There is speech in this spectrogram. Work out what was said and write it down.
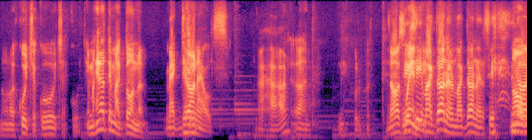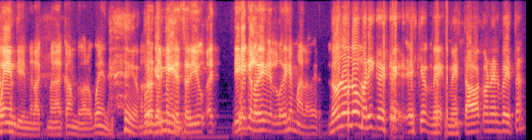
No, no, escucha, escucha, escucha. Imagínate McDonald's. McDonald's. Ajá. Ah, disculpa. No, sí, Wendy. sí, McDonald's, McDonald's, sí. No, Wendy, me la, me la cambio ahora, Wendy. Ahora dime que se digo, eh, dije que lo dije, lo dije mal, a ver. No, no, no, marico, es que, es que me, me estaba con el beta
